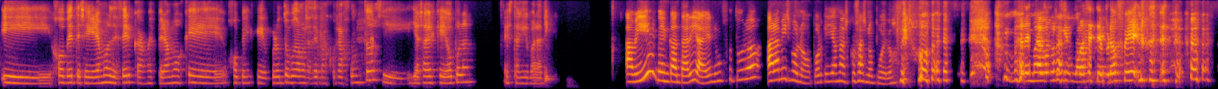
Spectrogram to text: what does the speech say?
Y, jope, te seguiremos de cerca. Esperamos que, jope, que pronto podamos hacer más cosas juntos. Y ya sabes que Opolan está aquí para ti. A mí me encantaría, ¿eh? en un futuro, ahora mismo no, porque ya más cosas no puedo, pero más, cosas en la profe.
